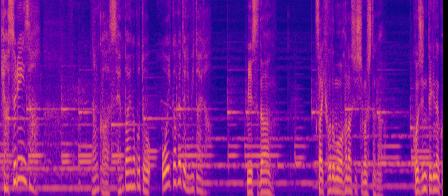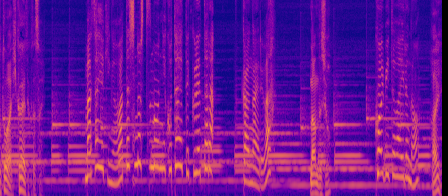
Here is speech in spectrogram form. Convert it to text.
キャスリーンさん。なんか先輩のこと追いかけてるみたいだ。ミス・ダーン先ほどもお話ししましたが個人的なことは控えてください。正行が私の質問に答えてくれたら考えるわ。何でしょう？恋人はいるの？はい。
